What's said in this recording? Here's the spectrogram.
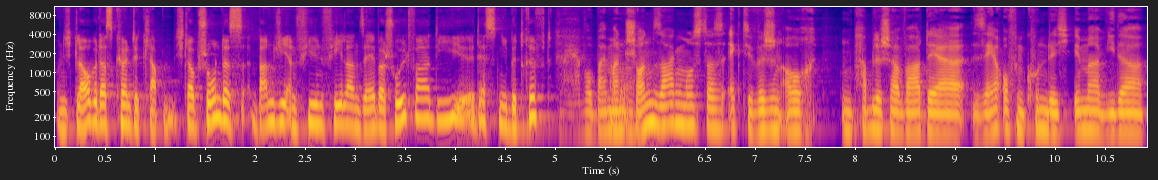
Und ich glaube, das könnte klappen. Ich glaube schon, dass Bungie an vielen Fehlern selber schuld war, die Destiny betrifft. Naja, wobei man aber schon sagen muss, dass Activision auch ein Publisher war, der sehr offenkundig immer wieder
